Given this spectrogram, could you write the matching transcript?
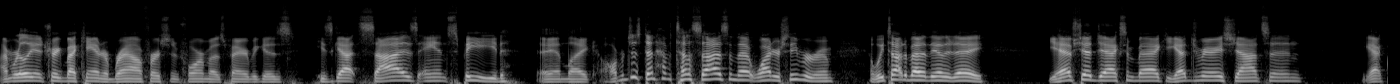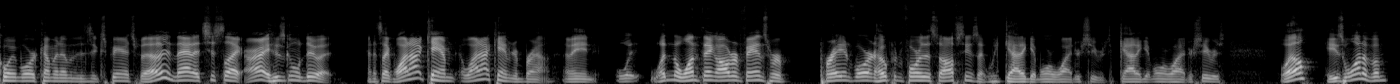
I'm really intrigued by Camden Brown first and foremost, Perry, because he's got size and speed, and like Auburn just doesn't have a ton of size in that wide receiver room. And we talked about it the other day. You have Shed Jackson back, you got Ja'Varrius Johnson, you got Koy Moore coming in with his experience, but other than that, it's just like, all right, who's going to do it? And it's like, why not Cam? Why not Camden Brown? I mean, wasn't the one thing Auburn fans were praying for and hoping for this offseason? It's like we got to get more wide receivers. Got to get more wide receivers. Well, he's one of them,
